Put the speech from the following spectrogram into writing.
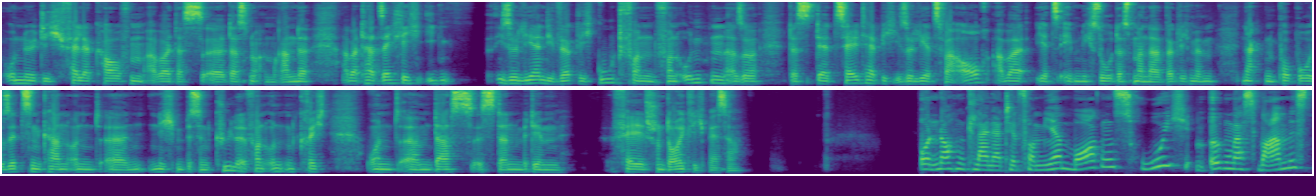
unnötig Fälle kaufen, aber das, äh, das nur am Rande. Aber tatsächlich isolieren die wirklich gut von, von unten. Also das, der Zellteppich isoliert zwar auch, aber jetzt eben nicht so, dass man da wirklich mit dem nackten Popo sitzen kann und äh, nicht ein bisschen Kühle von unten kriegt. Und ähm, das ist dann mit dem Fell schon deutlich besser. Und noch ein kleiner Tipp von mir, morgens ruhig irgendwas Warmes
